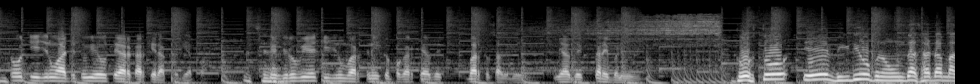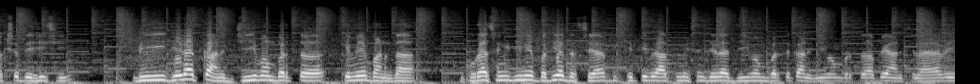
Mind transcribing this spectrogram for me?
ਤਾਂ ਉਹ ਚੀਜ਼ ਨੂੰ ਅੱਜ ਤੋਂ ਹੀ ਉਹ ਤਿਆਰ ਕਰਕੇ ਰੱਖ ਲਈਏ ਆਪਾਂ। ਅੱਛਾ। ਤੇ ਜਦੋਂ ਵੀ ਇਹ ਚੀਜ਼ ਨੂੰ ਵਰਤਣੀ ਚੁੱਪ ਕਰਕੇ ਆਪਦੇ ਵਰਤ ਸਕਦੇ ਹਾਂ ਜਾਂ ਆਪਦੇ ਘਰੇ ਬਣੀ ਦੋਸਤੋ ਇਹ ਵੀਡੀਓ ਬਣਾਉਣ ਦਾ ਸਾਡਾ ਮਕਸਦ ਇਹੀ ਸੀ ਵੀ ਜਿਹੜਾ ਘਣ ਜੀਵ ਅੰਮ੍ਰਿਤ ਕਿਵੇਂ ਬਣਦਾ? ਗੁਰਾ ਸਿੰਘ ਜੀ ਨੇ ਵਧੀਆ ਦੱਸਿਆ ਵੀ ਖੇਤੀ ਵਿਰਾਸਤ ਮਿਸ਼ਨ ਜਿਹੜਾ ਜੀਵ ਅੰਮ੍ਰਿਤ, ਘਣ ਜੀਵ ਅੰਮ੍ਰਿਤ ਦਾ ਅਭਿਆਨ ਚਲਾਇਆ ਵੀ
